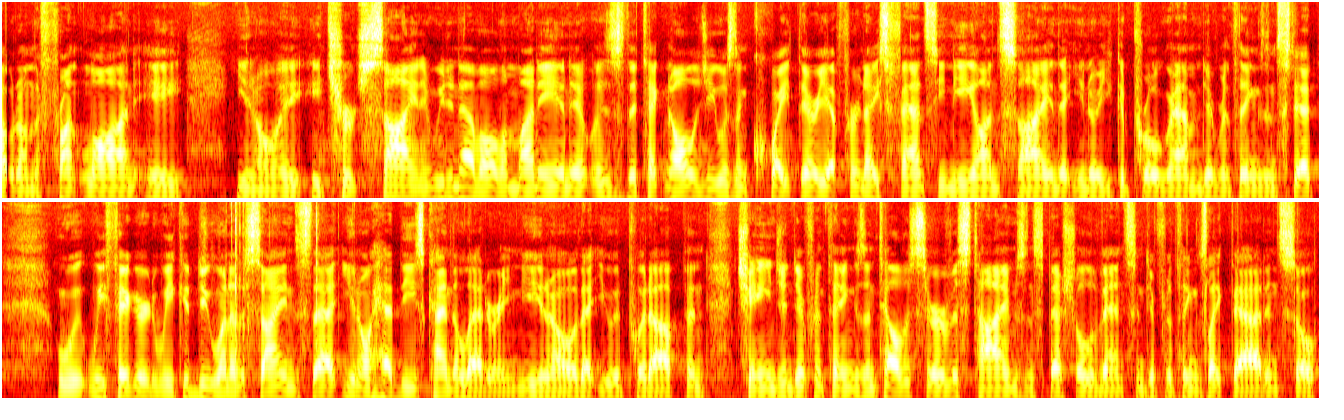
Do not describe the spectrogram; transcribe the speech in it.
out on the front lawn a you know, a, a, church sign, and we didn't have all the money, and it was the technology wasn't quite there yet for a nice fancy neon sign that you know you could program different things. Instead, we, we figured we could do one of the signs that you know had these kind of lettering, you know, that you would put up and change in different things and tell the service times and special events and different things like that. And so,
